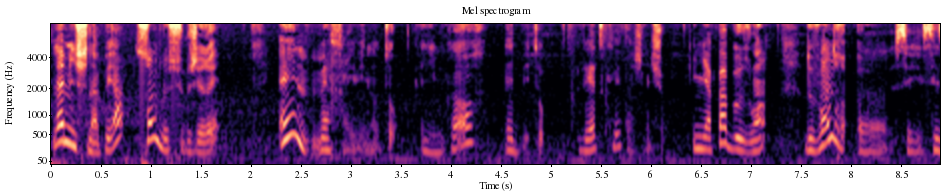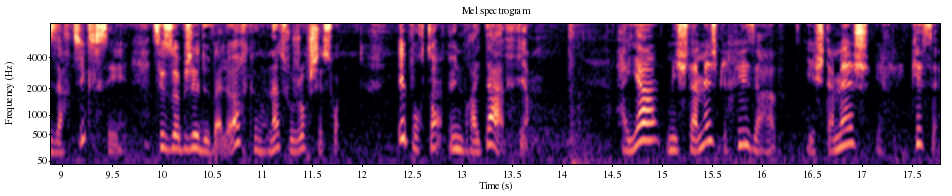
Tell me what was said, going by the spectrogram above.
La Mishnah semble suggérer il n'y a pas besoin de vendre euh, ces, articles, ces, objets de valeur que l'on a toujours chez soi. Et pourtant, une braïta affirme. Haya mishtamesh zahav, yeshtamesh kesef,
